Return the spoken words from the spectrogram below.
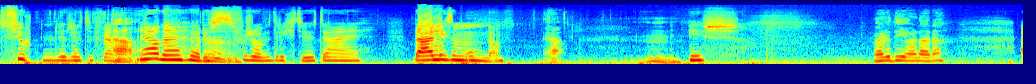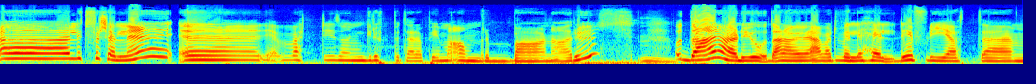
14 til 35. Ja. Ja, det høres Mm. for så vidt riktig ut. Det er liksom ungdom. mm. Ish. Hva er det de gjør der, da? Eh, litt forskjellig. Uh, jeg har vært i sånn gruppeterapi med andre barn av rus. Mm. Og der er jo Der har jeg vært veldig heldig, fordi at um,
